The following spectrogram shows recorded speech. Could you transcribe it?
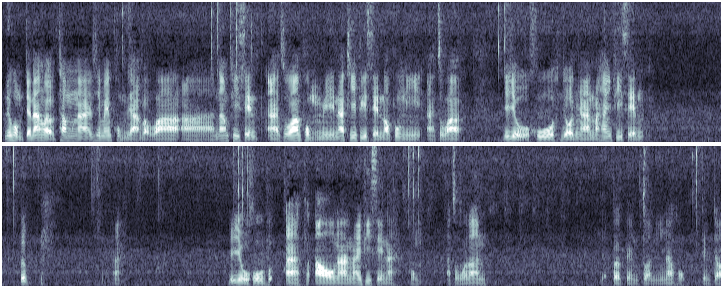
หรือผมจะนั่งแบบทำงานใช่ไหมผมอยากแบบว่าอ่านั่งพรีเซนต์อ่าสมมติว่าผมมีหน้าที่พรีเซนต์เนาะพรุ่งนี้อ่าสมมติว่าจะอยู่ครูโยนงานมาให้พรีเซนต์ปึ๊บอะอยู่ครูอ่าเอางานมาให้พรีเซนต์นะผมอะสมมติว่ากันเดี๋ยวเปิดเป็นตัวนี้นะผมเต็มจอ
